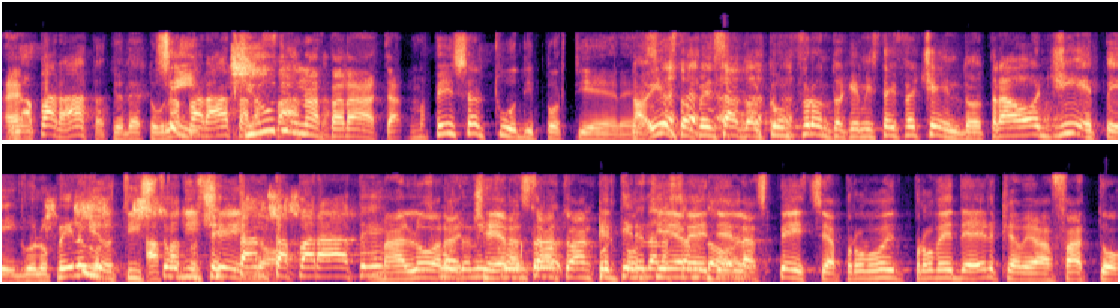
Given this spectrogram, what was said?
eh. una parata, ti ho detto, una Sì, parata. chiudi una parata, ma pensa al tuo di portiere. No, io sto pensando al confronto che mi stai facendo tra oggi e Pegolo. Pegolo Io ti sto dicendo, 70 parate. ma allora c'era stato anche il portiere della Spezia, Prove- Provedel, che aveva fatto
